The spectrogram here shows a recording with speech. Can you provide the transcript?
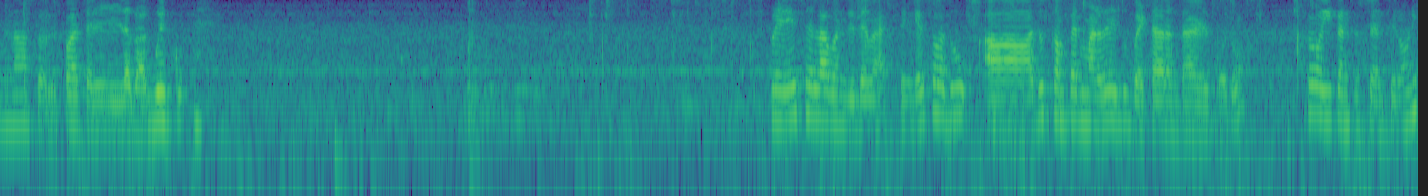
ಇನ್ನು ಸ್ವಲ್ಪ ತೆಳ್ಳಗಾಗಬೇಕು. ಸ್ಪ್ರೇಸ್ ಎಲ್ಲ ಬಂದಿದೆ ವ್ಯಾಕ್ಸಿಂಗ್ಗೆ ಸೊ ಅದು ಅದಕ್ಕೆ ಕಂಪೇರ್ ಮಾಡಿದ್ರೆ ಇದು ಬೆಟರ್ ಅಂತ ಹೇಳ್ಬೋದು. ಸೊ ಈ ಕನ್ಸಿಸ್ಟೆನ್ಸಿ ನೋಡಿ.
